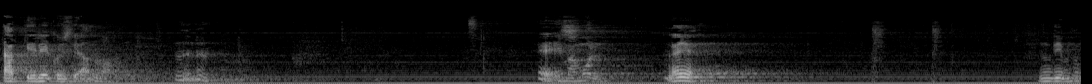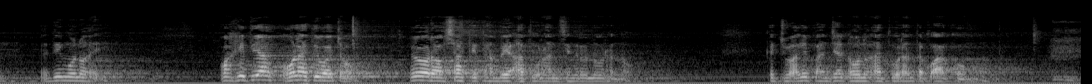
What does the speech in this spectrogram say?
takdir Gusti Allah. Nah. Eh, Imamul. Nah ya. Mam? Jadi ngono ae. Wahidiyah oleh diwaca. Ya ora usah ditambah aturan sing reno-reno. Kecuali pancen ana aturan teko agama. Nggih. Sawabikul imam.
